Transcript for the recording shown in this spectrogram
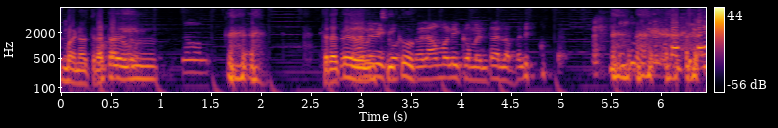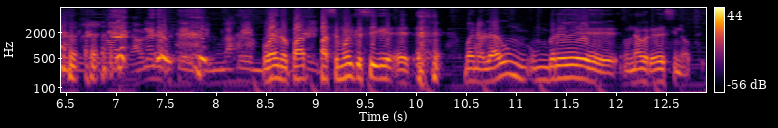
bueno, trata de un, No, trata no, de un chico. no la vamos a ni comentar la película. Bueno, pa- pasemos el que sigue. eh, bueno, le hago un, un breve, una breve sinopsis.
